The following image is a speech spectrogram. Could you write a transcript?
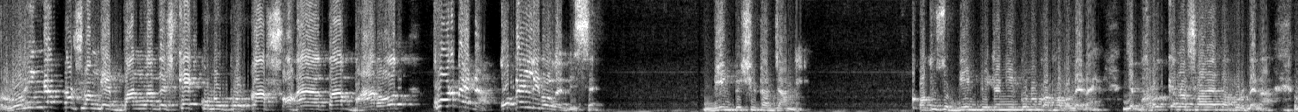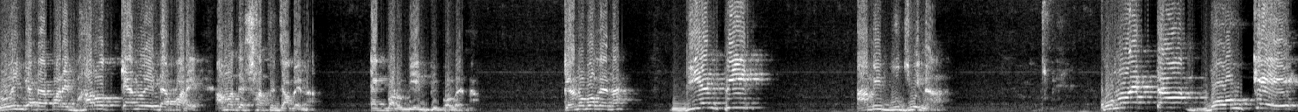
রোহিঙ্গা প্রসঙ্গে বাংলাদেশকে কোন প্রকার সহায়তা ভারত করবে না ওপেনলি বলে দিছে। বিএনপি সেটা জানে। অথচ বিএনপি এটা নিয়ে কোনো কথা বলে নাই যে ভারত কেন সহায়তা করবে না। রোহিঙ্গা ব্যাপারে, ভারত কেন এই ব্যাপারে আমাদের সাথে যাবে না? একবারও বিএনপি বলে না। কেন বলে না? বিএনপি আমি বুঝি না। কোন একটা বউকে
